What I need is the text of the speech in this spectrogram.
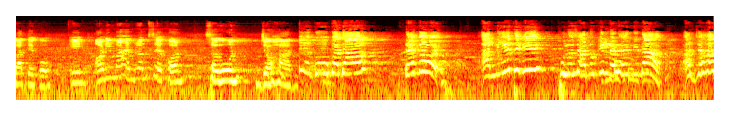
गाते को इन अनिमा हेम्ब्रम से खन सगुन जोहार लगू कदा टेकोय अनिये थे की फुलो जानू की लड़े नीना आज जहाँ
